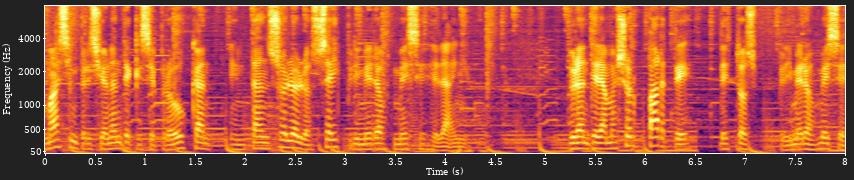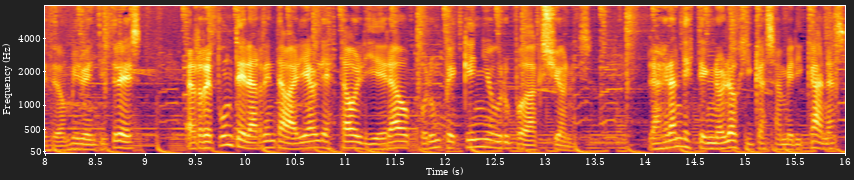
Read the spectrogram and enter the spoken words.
más impresionante que se produzcan en tan solo los seis primeros meses del año. Durante la mayor parte de estos primeros meses de 2023, el repunte de la renta variable ha estado liderado por un pequeño grupo de acciones. Las grandes tecnológicas americanas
